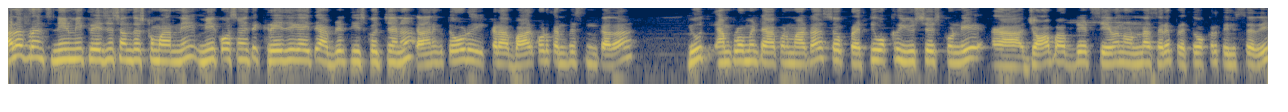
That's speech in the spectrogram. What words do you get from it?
హలో ఫ్రెండ్స్ నేను మీ క్రేజీ సంతోష్ కుమార్ని మీకోసం అయితే క్రేజీగా అయితే అప్డేట్ తీసుకొచ్చాను. దానికి తోడు ఇక్కడ బార్ కోడ్ కనిపిస్తుంది కదా? యూత్ ఎంప్లాయ్మెంట్ యాప్ అనమాట సో ప్రతి ఒక్కరు యూజ్ చేసుకోండి. జాబ్ అప్డేట్స్ ఏమైనా ఉన్నా సరే ప్రతి ఒక్కరు తెలుస్తుంది.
